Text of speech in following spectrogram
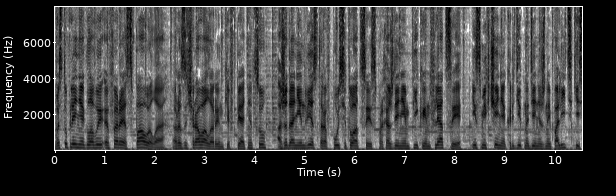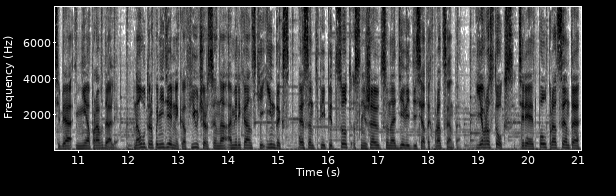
Выступление главы ФРС Пауэлла разочаровало рынки в пятницу. Ожидания инвесторов по ситуации с прохождением пика инфляции и смягчения кредитно-денежной политики себя не оправдали. На утро понедельника фьючерсы на американский индекс S&P 500 снижаются на 0,9%. Евростокс теряет полпроцента,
